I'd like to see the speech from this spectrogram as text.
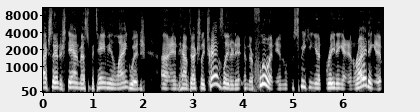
actually understand Mesopotamian language uh, and have actually translated it, and they're fluent in speaking it, reading it, and writing it,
